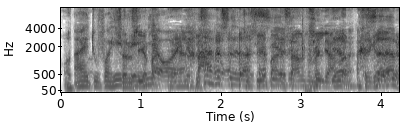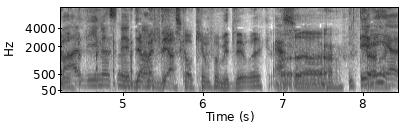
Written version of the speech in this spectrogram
Og, Ej, du får helt Så du siger bare- Ja. bare du sidder Du og siger bare det det. samme som alle de andre. Ja, det kan sidder jeg bare og ligner sådan et... Jamen, jeg skal jo kæmpe for mit liv, ikke? Ja. Så, I denne, her,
